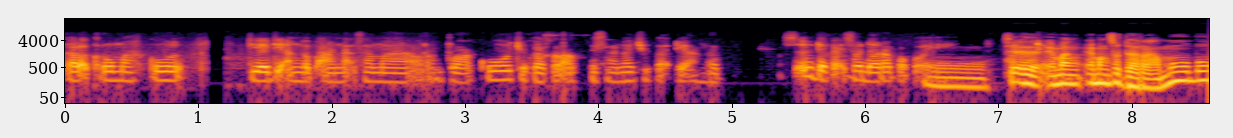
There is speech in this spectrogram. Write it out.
kalau ke rumahku dia dianggap anak sama orang tuaku juga kalau aku ke sana juga dianggap sudah kayak saudara pokoknya Oh, cek, emang emang saudaramu apa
